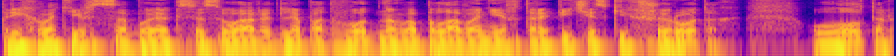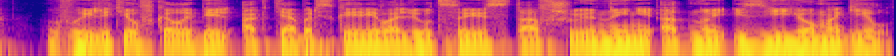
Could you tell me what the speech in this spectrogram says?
Прихватив с собой аксессуары для подводного плавания в тропических широтах, Уолтер вылетел в колыбель Октябрьской революции, ставшую ныне одной из ее могил.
